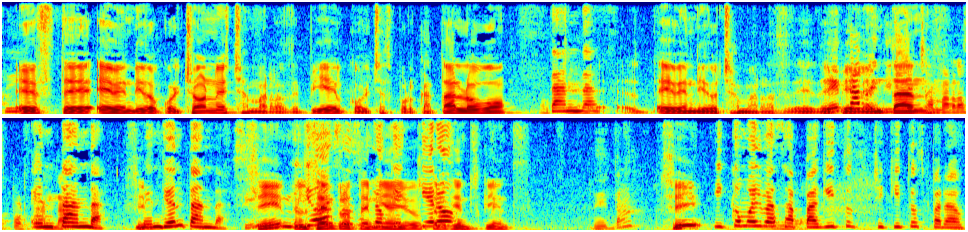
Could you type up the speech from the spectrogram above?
Sí. Este, he vendido colchones, chamarras de piel, colchas por catálogo. Tandas. Eh, He vendido chamarras de, de ¿Neta piel en vendiste tan. chamarras por tanda? En tanda. Sí. Vendió en tanda. Sí, en el Yo centro tenía yo quiero- 300 clientes. ¿Neta? Sí. ¿Y cómo ibas a paguitos chiquitos para,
